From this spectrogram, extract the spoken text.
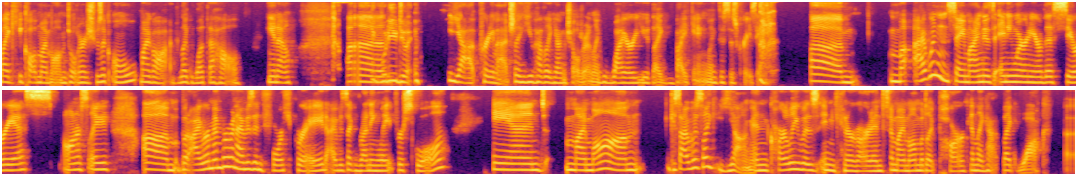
like he called my mom, told her she was like, "Oh my god, like what the hell," you know? Um, like, what are you doing? Yeah, pretty much. Like you have like young children. Like why are you like biking? Like this is crazy. um, my, I wouldn't say mine is anywhere near this serious, honestly. Um, but I remember when I was in fourth grade, I was like running late for school, and my mom because I was like young and Carly was in kindergarten. So my mom would like park and like ha- like walk uh,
